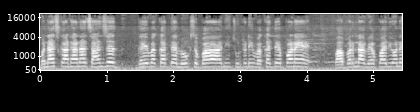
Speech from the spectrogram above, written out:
બનાસકાંઠાના સાંસદ ગઈ વખતે લોકસભાની ચૂંટણી વખતે પણ બાભરના વેપારીઓને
